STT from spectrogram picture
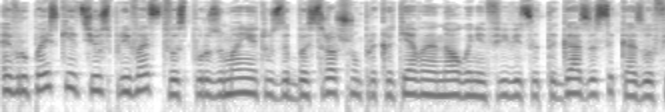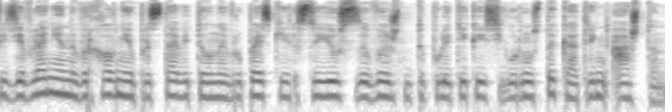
Европейският съюз приветства споразумението за безсрочно прекратяване на огъня в ивицата Газа, се казва в изявление на върховния представител на Европейския съюз за външната политика и сигурността Катрин Аштън.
